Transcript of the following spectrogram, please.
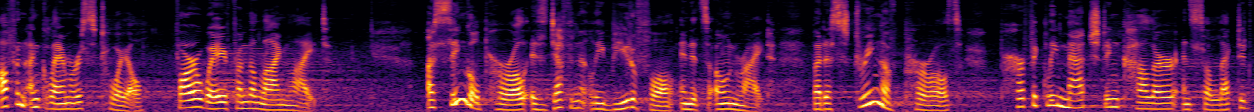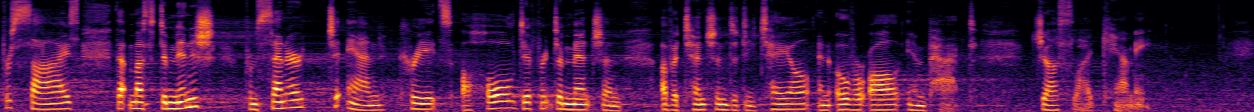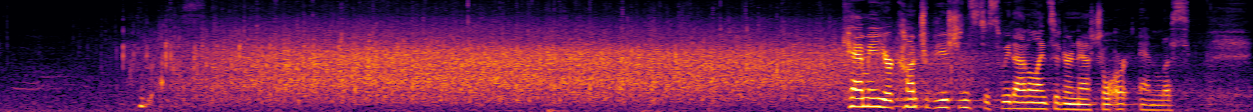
often unglamorous toil, far away from the limelight. A single pearl is definitely beautiful in its own right, but a string of pearls, perfectly matched in color and selected for size, that must diminish from center to end, creates a whole different dimension of attention to detail and overall impact, just like Cammi. Cammi, your contributions to Sweet Adelines International are endless.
